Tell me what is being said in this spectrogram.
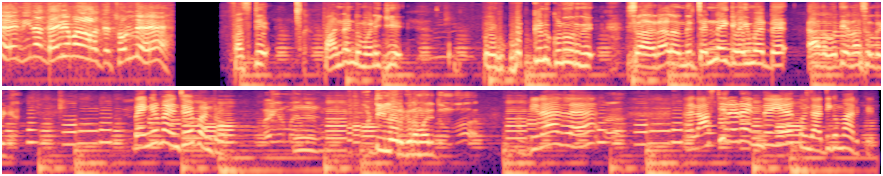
சொல்லு நீ தான் தைரியமான ஆளத்தை சொல்லு. ஃபஸ்ட்டு பன்னெண்டு மணிக்கு பொக்குன்னு குளிருது. ஸோ அதனால் வந்து சென்னை கிளைமேட்டு அதை பற்றி என்ன சொல்கிறீங்க பயங்கரமாக என்ஜாய் பண்ணுறோம் ஊட்டியில் இருக்கிற மாதிரி தோணுதோ? அப்படிலாம் இல்லை. லாஸ்ட் இயரோட இந்த இயர் கொஞ்சம் அதிகமாக இருக்குது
